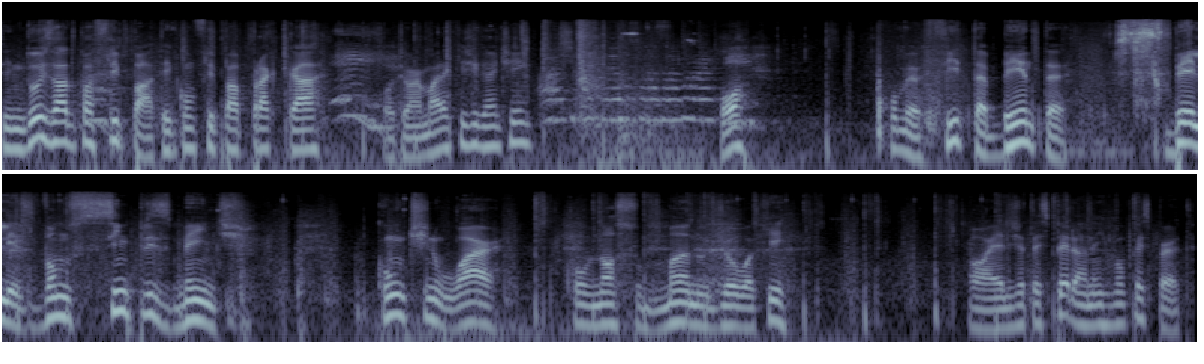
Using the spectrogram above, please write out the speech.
Tem dois lados pra flipar. Tem como flipar pra cá. Ó, tem um armário aqui gigante, hein? Ó. Como é? Fita, benta. Beleza, vamos simplesmente continuar com o nosso mano Joe aqui. Ó, ele já tá esperando, hein? Vamos ficar esperto.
